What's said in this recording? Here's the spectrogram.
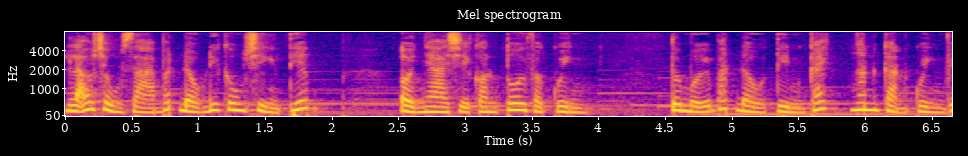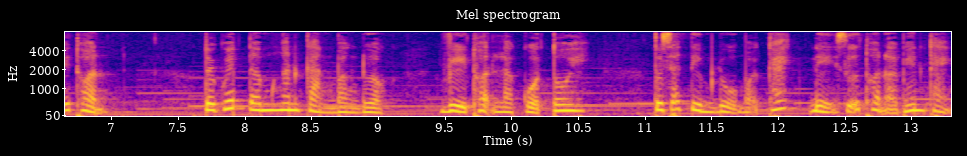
Lão chồng già bắt đầu đi công trình tiếp. Ở nhà chỉ còn tôi và Quỳnh. Tôi mới bắt đầu tìm cách ngăn cản Quỳnh với Thuận. Tôi quyết tâm ngăn cản bằng được, Vì Thuận là của tôi. Tôi sẽ tìm đủ mọi cách để giữ Thuận ở bên cạnh.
